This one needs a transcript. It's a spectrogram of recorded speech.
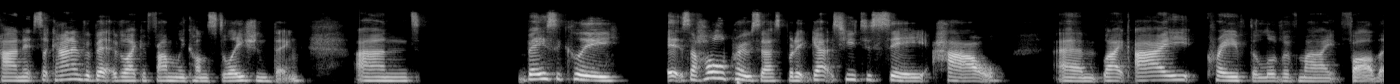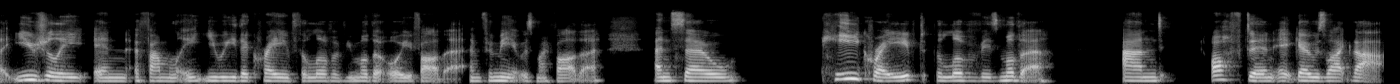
And it's a kind of a bit of like a family constellation thing. And basically, it's a whole process, but it gets you to see how, um, like, I crave the love of my father. Usually in a family, you either crave the love of your mother or your father. And for me, it was my father. And so he craved the love of his mother. And often it goes like that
